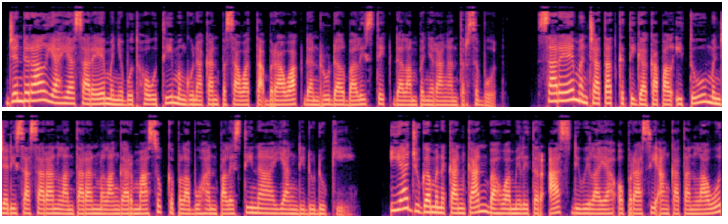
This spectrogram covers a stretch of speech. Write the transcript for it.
Jenderal Yahya Sare menyebut Houthi menggunakan pesawat tak berawak dan rudal balistik dalam penyerangan tersebut. Sare mencatat ketiga kapal itu menjadi sasaran lantaran melanggar masuk ke pelabuhan Palestina yang diduduki. Ia juga menekankan bahwa militer AS di wilayah operasi Angkatan Laut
